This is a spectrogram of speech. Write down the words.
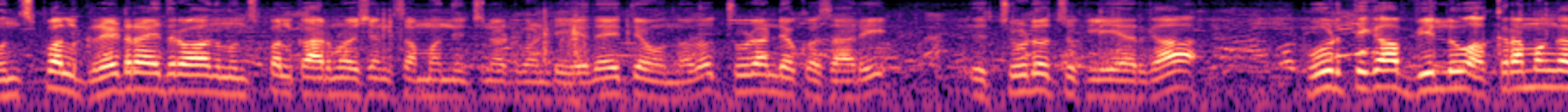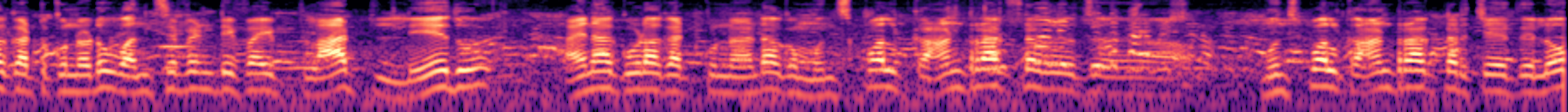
మున్సిపల్ గ్రేటర్ హైదరాబాద్ మున్సిపల్ కార్పొరేషన్కి సంబంధించినటువంటి ఏదైతే ఉన్నదో చూడండి ఒకసారి. ఇది చూడొచ్చు క్లియర్గా. పూర్తిగా వీళ్ళు అక్రమంగా కట్టుకున్నాడు. వన్ సెవెంటీ ఫైవ్ ఫ్లాట్ లేదు. అయినా కూడా కట్టుకున్నాడంటే ఒక మున్సిపల్ కాంట్రాక్టర్ మున్సిపల్ కాంట్రాక్టర్ చేతిలో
